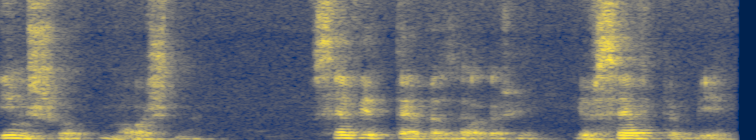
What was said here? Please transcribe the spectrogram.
іншу можна. Все від тебе залежить і все в тобі.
